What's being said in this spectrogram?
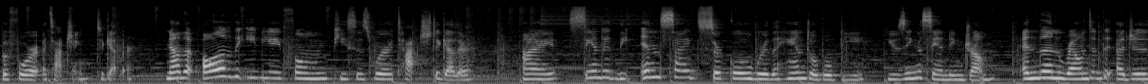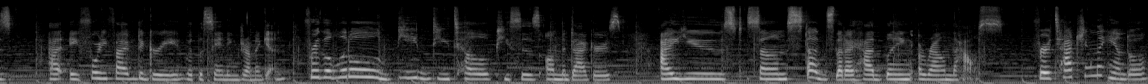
before attaching together. Now that all of the EVA foam pieces were attached together, I sanded the inside circle where the handle will be using a sanding drum, and then rounded the edges at a 45 degree with the sanding drum again. For the little bead detail pieces on the daggers, I used some studs that I had laying around the house. For attaching the handle,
